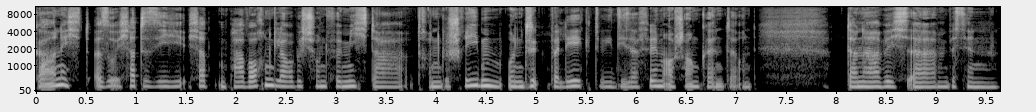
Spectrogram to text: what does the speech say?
gar nicht. Also ich hatte sie, ich habe ein paar Wochen, glaube ich, schon für mich da dran geschrieben und überlegt, wie dieser Film ausschauen könnte. Und dann habe ich äh, ein bisschen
